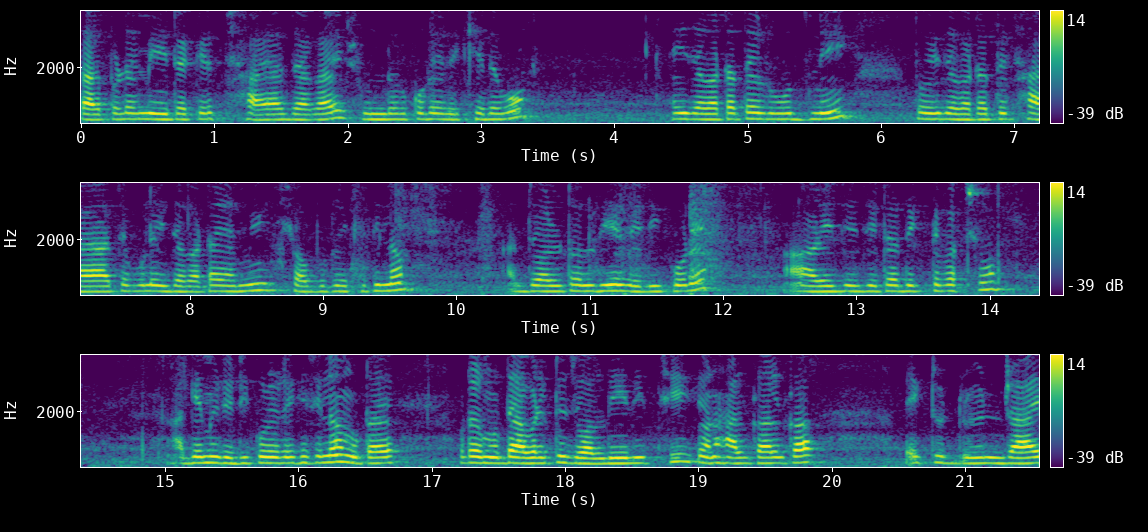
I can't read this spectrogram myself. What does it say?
তারপরে আমি এটাকে ছায়া জায়গায় সুন্দর করে রেখে দেব। এই জায়গাটাতে রোদ নেই, তো এই জায়গাটাতে ছায়া আছে বলে এই জায়গাটায় আমি সব রেখে দিলাম। আর জল টল দিয়ে রেডি করে, আর এই যে যেটা দেখতে পাচ্ছ, আগে আমি রেডি করে রেখেছিলাম, ওটায়, ওটার মধ্যে আবার একটু জল দিয়ে দিচ্ছি, কারণ হালকা হালকা একটু ড্রাই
